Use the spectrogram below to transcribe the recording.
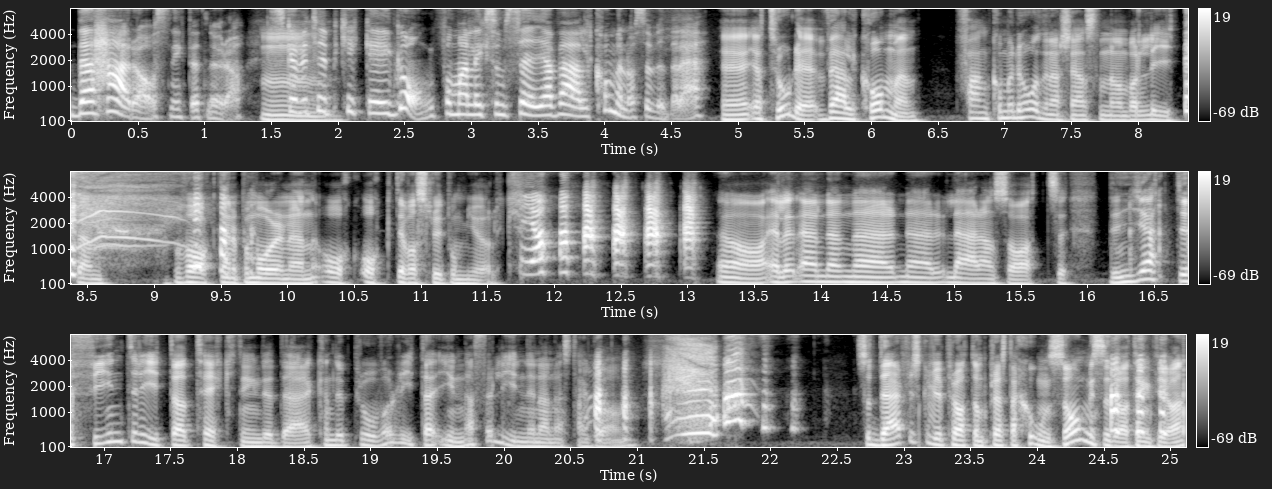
det här avsnittet nu då. Ska vi Mm. typ kicka igång? Får man liksom säga välkommen och så vidare? Eh, jag tror det. Välkommen. Fan, kommer du ihåg den här känslan när man var liten? Vaknade på morgonen och, och det var slut på mjölk. Ja. Ja, eller när, när- när, när läraren sa att det är en jättefint ritad teckning det där. Kan du prova att rita innanför linjerna nästa gång? Så därför ska vi prata om prestationsångest idag tänkte jag.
